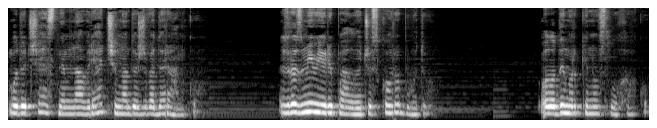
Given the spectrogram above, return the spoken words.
Буду чесним, навряд чи вона доживе до ранку. Зрозумів, Юрій Павловичу, скоро буду. Володимир кинув слухавку.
